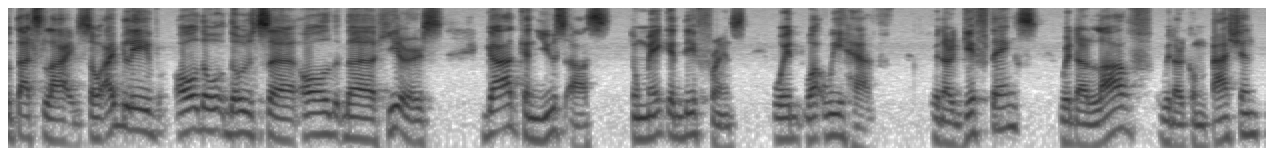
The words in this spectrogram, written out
to touch lives so i believe all the, those uh, all the hearers god can use us to make a difference with what we have, with our giftings, with our love, with our compassion.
